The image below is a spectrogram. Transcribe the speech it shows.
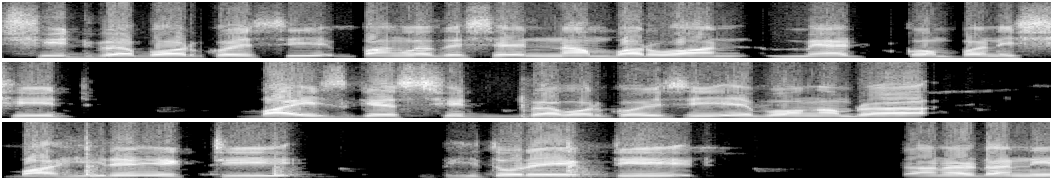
শিট ব্যবহার করেছি। বাংলাদেশের নাম্বার ওয়ান ম্যাট কোম্পানির শিট বাইশ গেজ শিট ব্যবহার করেছি এবং আমরা বাহিরে একটি, ভিতরে একটি টানাটানি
